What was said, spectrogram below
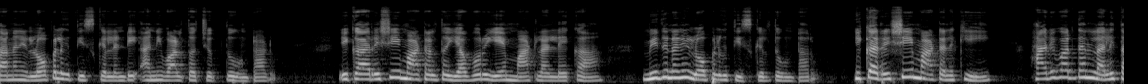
తనని లోపలికి తీసుకెళ్ళండి అని వాళ్ళతో చెప్తూ ఉంటాడు. ఇక రిషి మాటలతో ఎవ్వరూ ఏం మాట్లాడలేక మిథునని లోపలికి తీసుకెళ్తూ ఉంటారు. ఇక రిషి మాటలకి హరివర్ధన్ లలిత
